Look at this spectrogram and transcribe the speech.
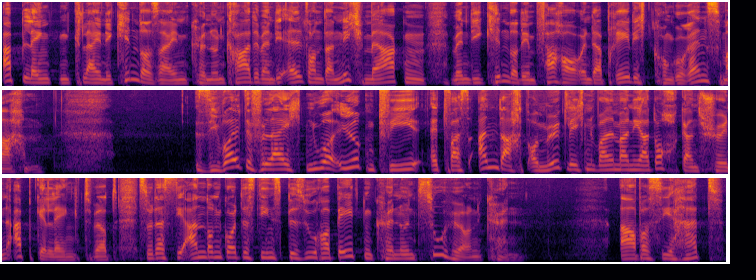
ablenkend kleine Kinder sein können. Und gerade wenn die Eltern dann nicht merken, wenn die Kinder dem Pfarrer und der Predigt Konkurrenz machen. Sie wollte vielleicht nur irgendwie etwas Andacht ermöglichen, weil man ja doch ganz schön abgelenkt wird, sodass die anderen Gottesdienstbesucher beten können und zuhören können. Aber sie hat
